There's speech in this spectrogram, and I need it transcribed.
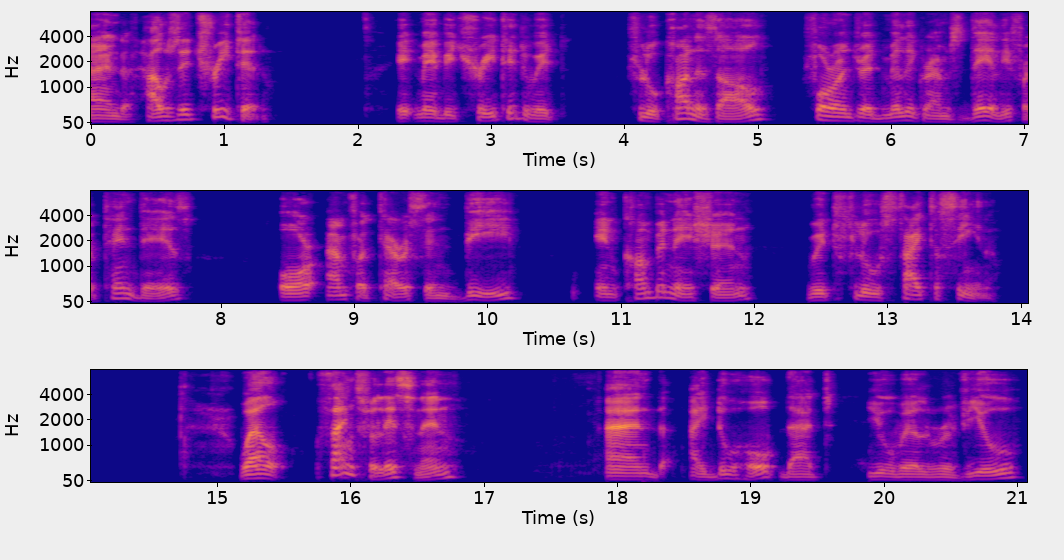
And how is it treated? It may be treated with fluconazole 400 milligrams daily for 10 days or amphotericin B in combination with flucytosine. Well, thanks for listening. And I do hope that you will review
